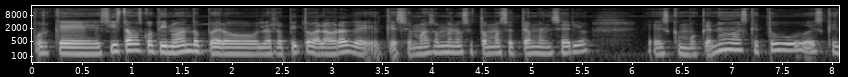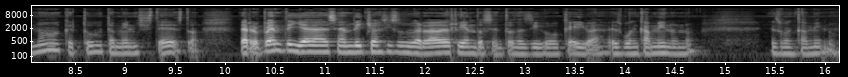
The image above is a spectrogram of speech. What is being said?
porque sí estamos continuando, pero les repito, a la hora de que se más o menos se toma ese tema en serio, es como que no, es que tú, es que no, que tú también hiciste esto. De repente ya se han dicho así sus verdades riéndose, entonces digo, ok, va, es buen camino, ¿no? Es buen camino.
